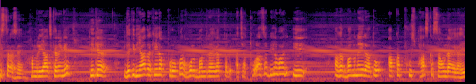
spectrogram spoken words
इस तरह से हम रियाज करेंगे, ठीक है? लेकिन याद रखिएगा प्रॉपर होल बंद रहेगा तभी। अच्छा थोड़ा सा भी आवाज़ ये अगर बंद नहीं रहा तो आपका फूस फास का साउंड आएगा ही।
